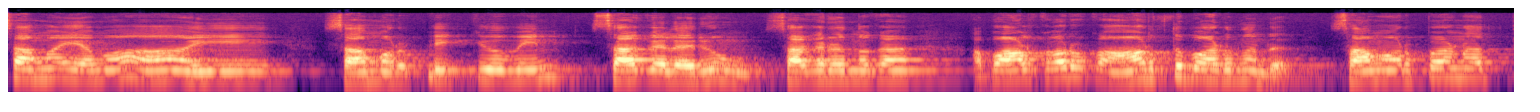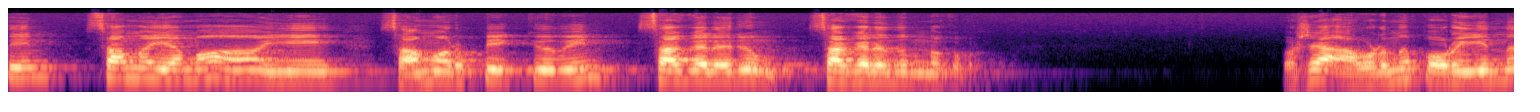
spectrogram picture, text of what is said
സമയമായി സമർപ്പിക്കുവിൻ സകലരും സകലരും എന്നൊക്കെ. അപ്പോൾ ആൾക്കാരൊക്കെ ആർത്ത് പാടുന്നുണ്ട്. സമർപ്പണത്തിൻ സമയമായി സമർപ്പിക്കുവിൻ സകലരും സകലതും എന്നൊക്കെ പക്ഷെ അവിടുന്ന് പുറയുന്ന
